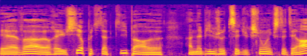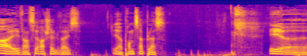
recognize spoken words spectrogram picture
Et elle va euh, réussir petit à petit par un habile jeu de séduction, etc., à évincer Rachel Weisz et à prendre sa place. Et, euh,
